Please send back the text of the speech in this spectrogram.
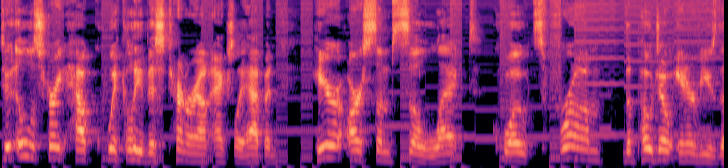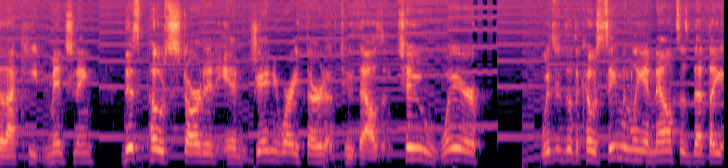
To illustrate how quickly this turnaround actually happened, here are some select quotes from the Pojo interviews that I keep mentioning. This post started in January 3rd of 2002, where Wizards of the Coast seemingly announces that they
